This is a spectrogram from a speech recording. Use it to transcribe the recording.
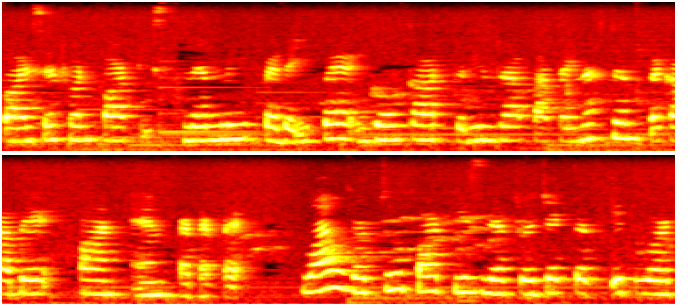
by seven parties, namely PDIP, Golkar, Gerindra, Partai Nasdem, PKB, PAN, and PPP. While the two parties that rejected it were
